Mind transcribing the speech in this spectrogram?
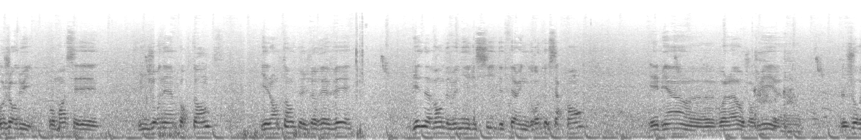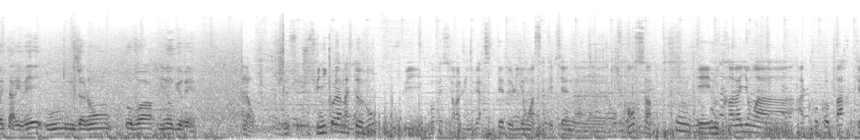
aujourd'hui. Pour moi, c'est une journée importante. Il y a longtemps que je rêvais, bien avant de venir ici, de faire une grotte au serpent. Et bien, euh, voilà, aujourd'hui, euh, le jour est arrivé où nous allons pouvoir l'inaugurer. Alors, je suis, Nicolas Matevon, je suis professeur à l'Université de Lyon à Saint-Étienne en France. Et nous travaillons à, à Crocopark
